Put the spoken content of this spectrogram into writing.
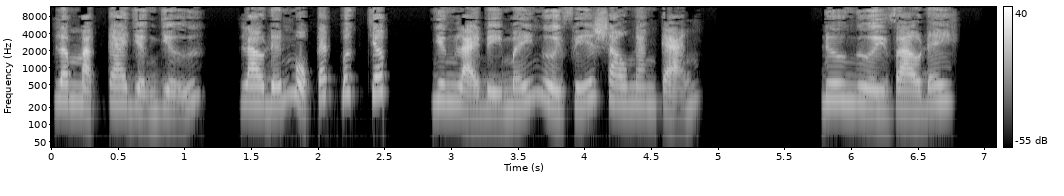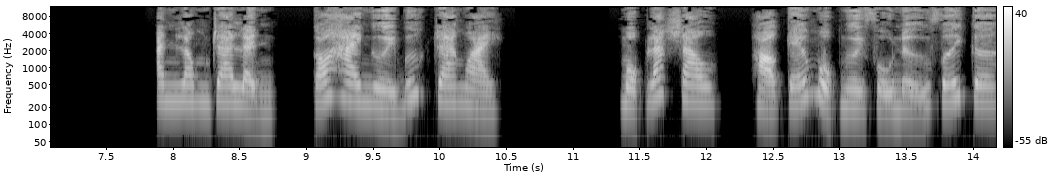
Lâm Mặc Ca giận dữ, lao đến một cách bất chấp, nhưng lại bị mấy người phía sau ngăn cản. Đưa người vào đây. Anh Long ra lệnh, có hai người bước ra ngoài. Một lát sau, họ kéo một người phụ nữ với cơ.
